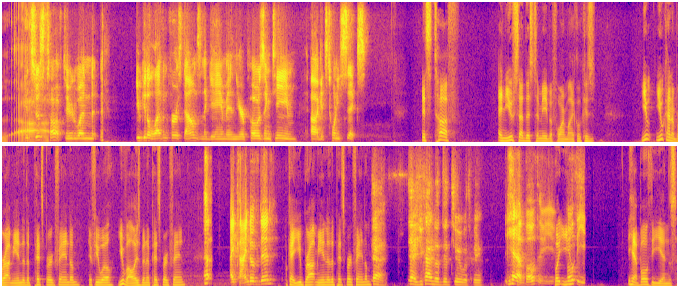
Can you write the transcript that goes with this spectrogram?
It's just tough, dude, when you get 11 first downs in the game and your opposing team uh, gets 26. It's tough and you've said this to me before, Michael, cuz you you kind of brought me into the Pittsburgh fandom, if you will. You've always been a Pittsburgh fan. I kind of did. Okay, you brought me into the Pittsburgh fandom. Yeah, yeah, you kind of did too with me. Yeah, both of you. But you- both of you. Yeah, both the yins.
